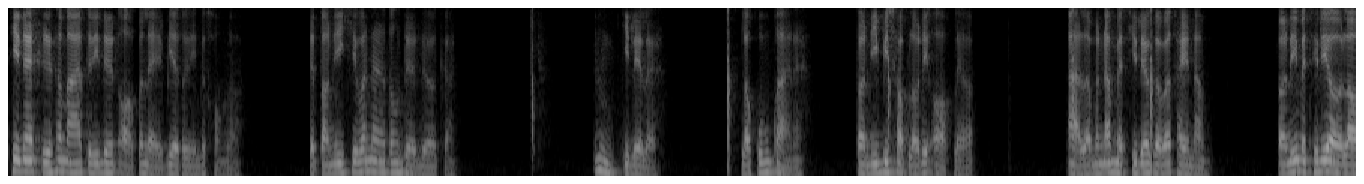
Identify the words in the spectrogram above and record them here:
ที่แน่คือถ้ามาตัวนี้เดินออกเมื่อไหร่เบี้ยตัวนี้เป็นของเรา แต่ตอนนี้คิดว่าน่าจะต้องเดินเรือกัน กินเลยเลยเราคุ้มกว่านะ ตอนนี้บิชอปเราได้ออกแล้ว อะเรามานับแมทเทียลกันว่าใครนำตอนนี้แมทเทียลเรา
